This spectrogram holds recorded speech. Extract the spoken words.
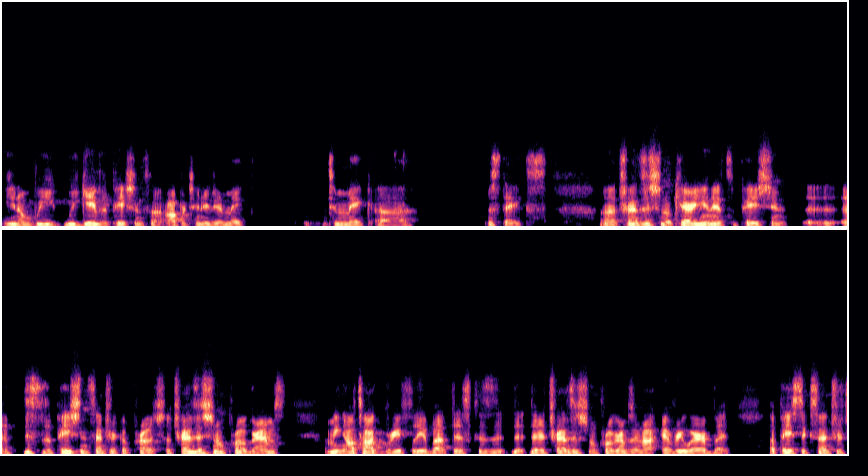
you know we we gave the patients an opportunity to make to make uh, mistakes. Uh, transitional care units, a patient, uh, uh this is a patient-centric approach. So transitional programs, I mean, I'll talk briefly about this because the, the, transitional programs are not everywhere, but a patient-centric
